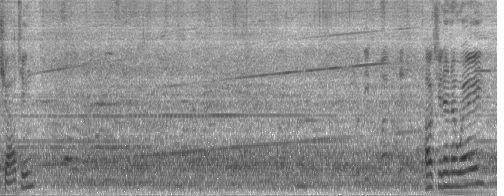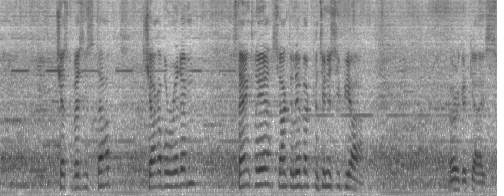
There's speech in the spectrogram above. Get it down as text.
Charging. Oxygen away. Chest compression stopped. Shockable rhythm. Stand clear. Shock deliver. Continue CPR. Very good, guys.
